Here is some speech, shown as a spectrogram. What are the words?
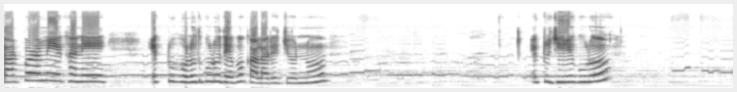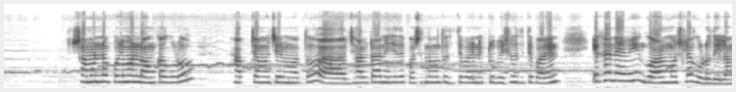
তারপর আমি এখানে একটু হলুদ গুঁড়ো দেব কালারের জন্য। একটু জিরে গুঁড়ো, সামান্য পরিমাণ লঙ্কা গুঁড়ো। হাফ চামচের মতো, আর ঝালটা নিজেদের পছন্দ মতো দিতে পারেন, একটু বেশিও দিতে পারেন। এখানে আমি গরম মশলা গুঁড়ো দিলাম,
